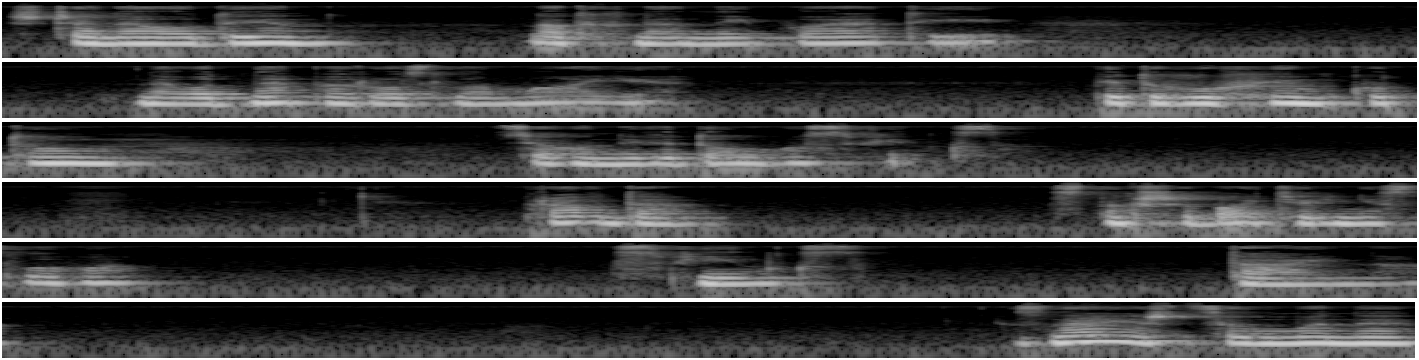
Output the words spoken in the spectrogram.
Ще не один натхненний поет і не одне перо зламає під глухим кутом цього невідомого сфінкса. Правда, сногсшибательні слова? Сфінкс, тайна. Знаєш, це у мене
